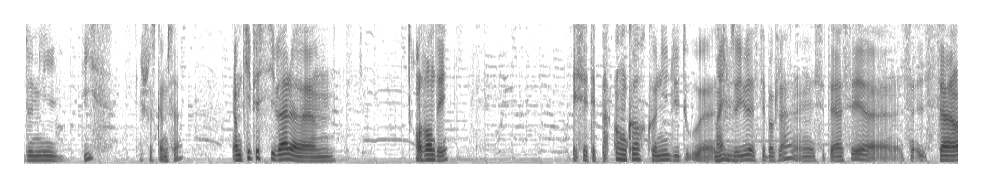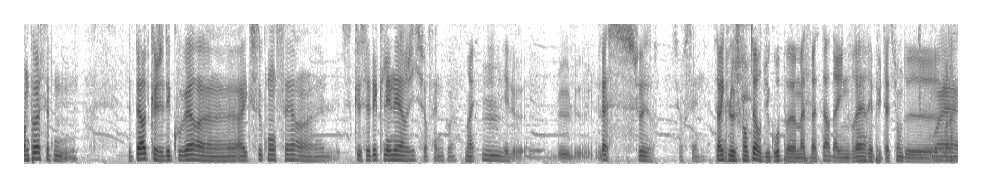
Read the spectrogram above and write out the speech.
2010, quelque chose comme ça. Un petit festival euh, en Vendée. Et c'était pas encore connu du tout, euh, Ouais. Skip the Use à cette époque-là. C'était assez. c'est un peu à cette, cette période que j'ai découvert euh, avec ce concert euh, ce que c'était que l'énergie sur scène, quoi. Hmm. Et le, le- le- la sueur sur scène. C'est vrai que le chanteur du groupe euh, Matt Bastard a une vraie réputation de. Ouais. voilà.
